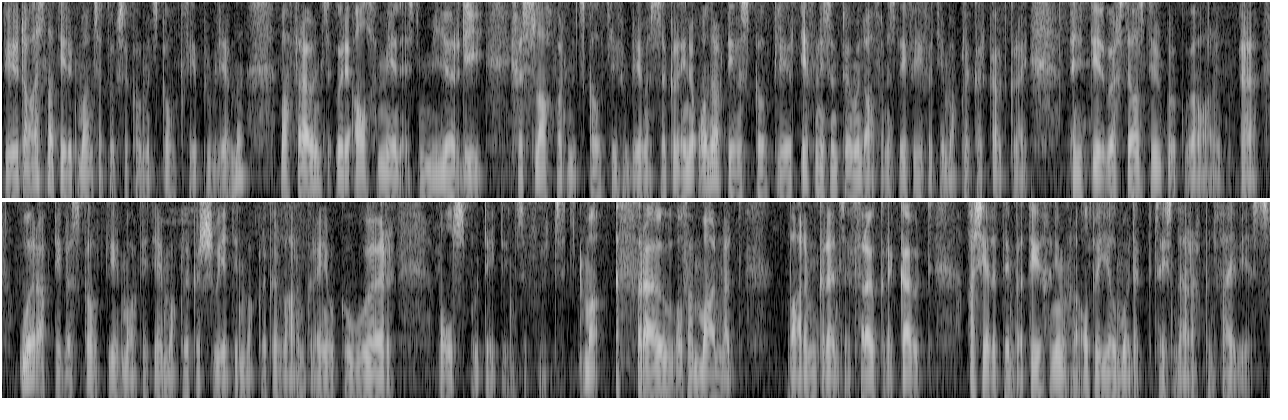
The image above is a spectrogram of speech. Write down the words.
Die daar is natuurlik mans wat ook sukkel met skildklierprobleme, maar vrouens oor die algemeen is meer die geslag wat met skildklierprobleme sukkel en 'n onderaktiewe skildklier, een van die simptome daarvan is definitief dat jy makliker koud kry. In die teenoorgestel is dit ook waar 'n uh, ooraktiewe skildklier maak dat jy makliker sweet en makliker warm kry en ook 'n hoër polsspoed het ensovoorts. Maar 'n vrou of 'n man wat warm kry en sy vrou kry koud, as jy die temperatuur geneem gaan altyd heel moontlik 36.5 wees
